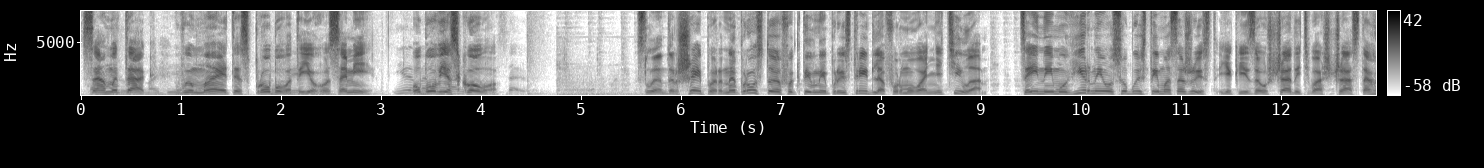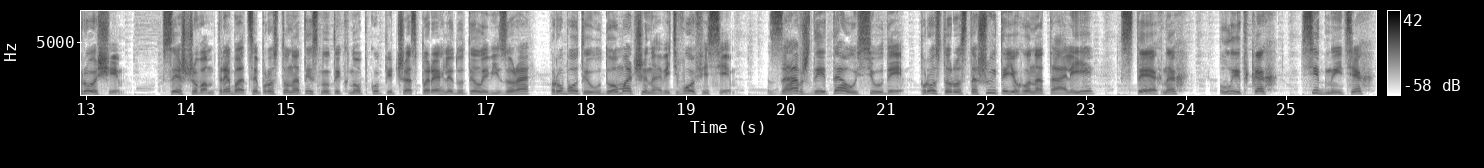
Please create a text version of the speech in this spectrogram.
Саме так ви маєте спробувати його самі. Обов'язково. Slender Shaper не просто ефективний пристрій для формування тіла. Це й неймовірний особистий масажист, який заощадить ваш час та гроші. Все, що вам треба, це просто натиснути кнопку під час перегляду телевізора, роботи удома чи навіть в офісі. Завжди та усюди. Просто розташуйте його на талії, стегнах, литках, сідницях,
